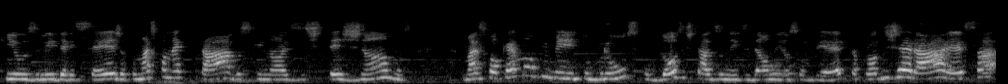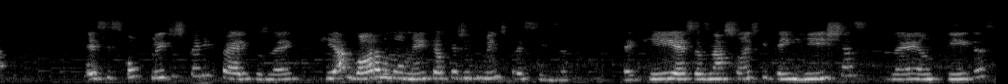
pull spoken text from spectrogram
que os líderes sejam, por mais conectados que nós estejamos, mas qualquer movimento brusco dos Estados Unidos e da União Soviética pode gerar essa, esses conflitos periféricos, né? Que agora, no momento, é o que a gente menos precisa é que essas nações que têm rixas né, antigas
